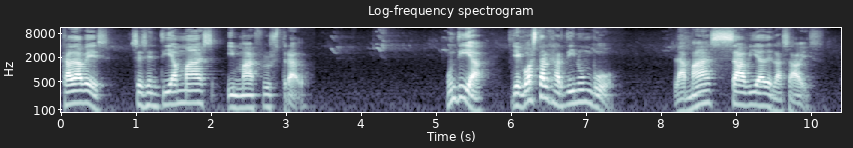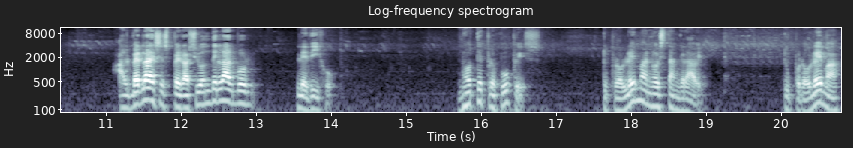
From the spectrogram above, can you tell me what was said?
cada vez se sentía más y más frustrado. Un día llegó hasta el jardín un búho, la más sabia de las aves. Al ver la desesperación del árbol, le dijo, No te preocupes, tu problema no es tan grave. Tu problema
